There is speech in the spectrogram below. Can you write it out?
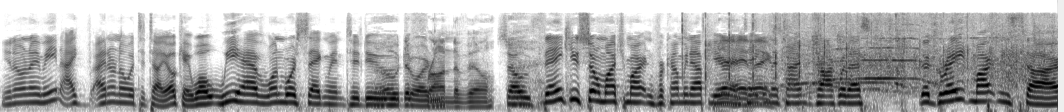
You know what I mean? I I don't know what to tell you. Okay, well, we have one more segment to do, Oh, Jordan. DeFrondeville. So thank you so much, Martin, for coming up here Yeah, and hey, taking thanks. the time to talk with us. The great Martin Starr.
